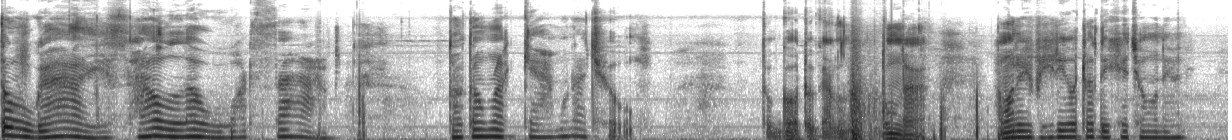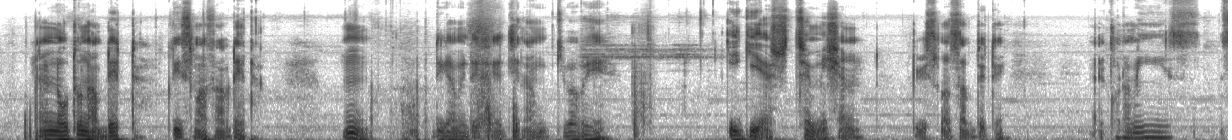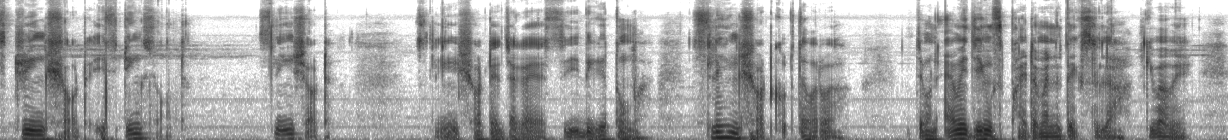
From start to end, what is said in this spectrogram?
তো guys hello WhatsApp তো তোমরা কেমন আছো? তো গতকাল তোমরা আমার এই ভিডিওটা দেখেছ মনে হয়? হ্যাঁ, নতুন আপডেট ক্রিসমাস আপডেট হুম দিকে আমি দেখেছিলাম কীভাবে এগিয়ে আসছে মিশন ক্রিসমাস আপডেটে এখন আমি string shot string shot sling shot sling শটের জায়গায় আসছি, এদিকে তোমরা স্লিং শট করতে পারবা। যেমন অ্যামেজিং স্পাইডারম্যানে দেখছিল, কীভাবে?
